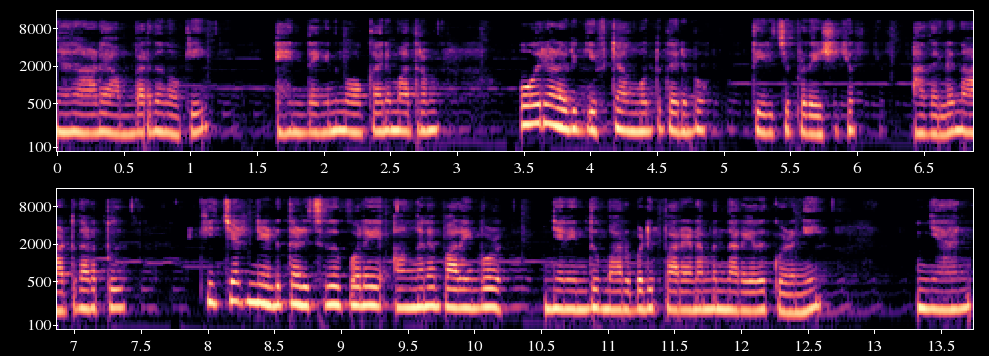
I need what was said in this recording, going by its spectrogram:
ഞാൻ ആളെ അമ്പരന്ന് നോക്കി. എന്തെങ്കിലും നോക്കാനും മാത്രം ഒരാളൊരു ഗിഫ്റ്റ് അങ്ങോട്ട് തരുമ്പോൾ തിരിച്ച് പ്രതീക്ഷിക്കും. അതല്ലേ നാട്ടു നടപ്പ്? കിച്ചേട്ടൻ എടുത്തടിച്ചതുപോലെ അങ്ങനെ പറയുമ്പോൾ ഞാൻ എന്തു മറുപടി പറയണമെന്നറിയാതെ കുഴങ്ങി. ഞാൻ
